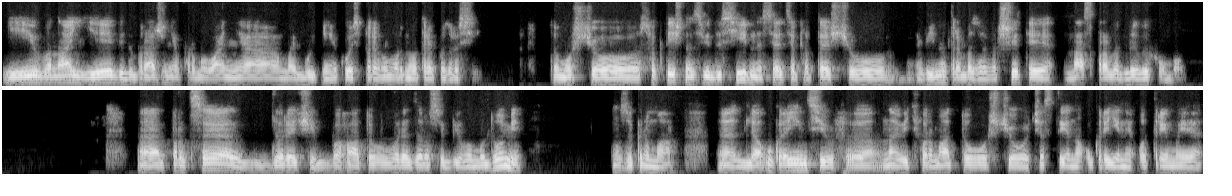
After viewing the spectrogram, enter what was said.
і вона є відображенням формування майбутнього якогось переговорного треку з Росією. Тому що фактично звідусіль несеться про те, що війну треба завершити на справедливих умовах. Е, Про це, до речі, багато говорять зараз у Білому домі. Зокрема, е, для українців е, навіть формат того, що частина України отримує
